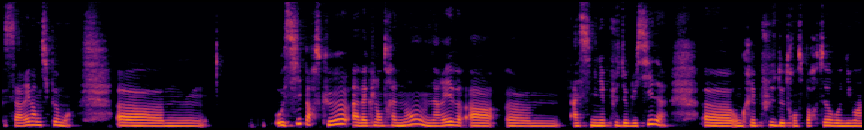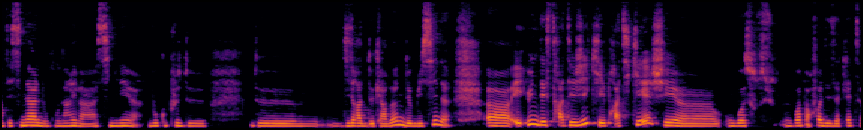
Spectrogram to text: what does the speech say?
ça arrive un petit peu moins. Euh, aussi parce que avec l'entraînement, on arrive à euh, assimiler plus de glucides, euh, on crée plus de transporteurs au niveau intestinal, donc on arrive à assimiler beaucoup plus de d'hydrates de, carbone, de glucides. Euh, et une des stratégies qui est pratiquée chez, euh, on voit on voit parfois des athlètes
